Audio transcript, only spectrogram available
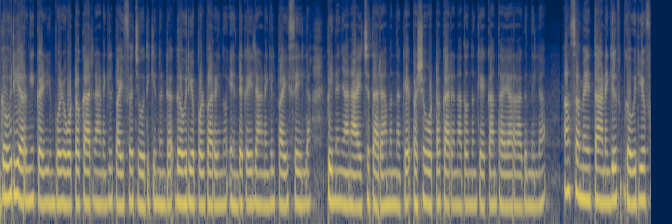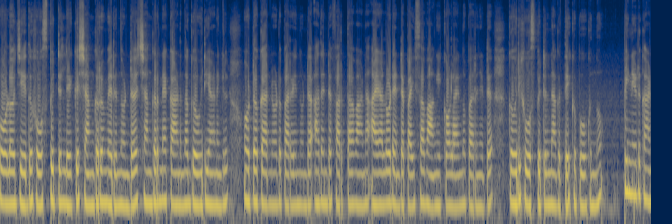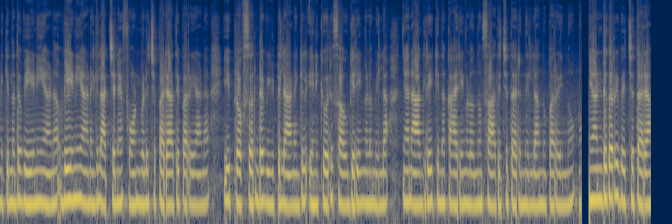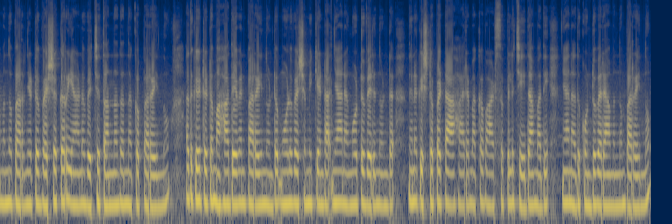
ഗൗരി ഇറങ്ങിക്കഴിയുമ്പോൾ ഓട്ടോക്കാരനാണെങ്കിൽ പൈസ ചോദിക്കുന്നുണ്ട്. ഗൗരി അപ്പോൾ പറയുന്നു എന്റെ കയ്യിലാണെങ്കിൽ പൈസയില്ല. പിന്നെ ഞാൻ അയച്ചു തരാമെന്നൊക്കെ. പക്ഷേ ഓട്ടോക്കാരൻ അതൊന്നും കേൾക്കാൻ തയ്യാറാകുന്നില്ല. ആ സമയത്താണെങ്കിൽ ഗൗരിയെ ഫോളോ ചെയ്ത് ഹോസ്പിറ്റലിലേക്ക് ശങ്കറും വരുന്നുണ്ട്. ശങ്കറിനെ കാണുന്ന ഗൗരിയാണെങ്കിൽ ഓട്ടോക്കാരനോട് പറയുന്നുണ്ട് അതെന്റെ ഭർത്താവാണ് അയാളോട് എന്റെ പൈസ വാങ്ങിക്കോളാം എന്ന് പറഞ്ഞിട്ട് ഗൗരി ഹോസ്പിറ്റലിനകത്തേക്ക് പോകുന്നു. പിന്നീട് കാണിക്കുന്നത് വേണിയാണ്. വേണിയാണെങ്കിൽ അച്ഛനെ ഫോൺ വിളിച്ച് പരാതി പറയാണ് ഈ പ്രൊഫസറിന്റെ വീട്ടിലാണെങ്കിൽ എനിക്കൊരു സൗകര്യങ്ങളുമില്ല ഞാൻ ആഗ്രഹിക്കുന്ന കാര്യങ്ങളൊന്നും സാധിച്ചു തരുന്നില്ല എന്ന് പറയുന്നു. ഞണ്ടുകറി വെച്ച് തരാമെന്ന് പറഞ്ഞിട്ട് വിഷക്കറിയാണ് വെച്ച് തന്നതെന്നൊക്കെ പറയുന്നു. അത് കേട്ടിട്ട് മഹാദേവൻ പറയുന്നുണ്ട് മോൾ വിഷമിക്കേണ്ട ഞാൻ അങ്ങോട്ട് വരുന്നുണ്ട്. നിനക്ക് ഇഷ്ടപ്പെട്ട ആഹാരമൊക്കെ വാട്സപ്പിൽ ചെയ്താൽ മതി. ഞാൻ അത് കൊണ്ടുവരാമെന്നും പറയുന്നു.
